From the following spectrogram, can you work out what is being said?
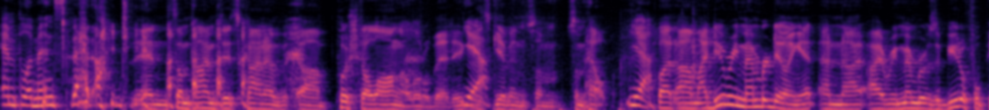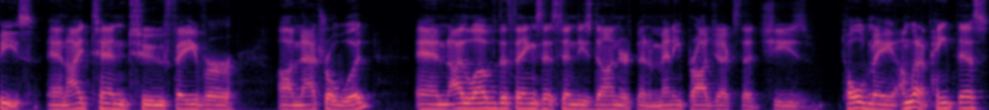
implements that idea. and sometimes it's kind of um, pushed along a little bit. It, Yeah. It's given some some help. Yeah. But um, I do remember doing it, and I, I remember it was a beautiful piece. And I tend to favor uh, natural wood, and I love the things that Cindy's done. There's been many projects that she's told me I'm going to paint this,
